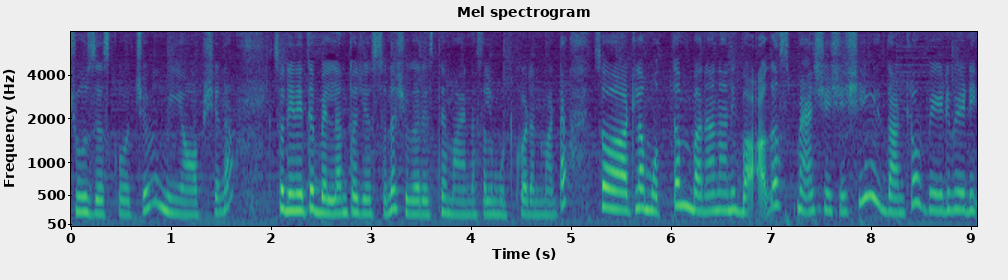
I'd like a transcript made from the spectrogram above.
చూస్ చేసుకోవచ్చు మీ ఆప్షన్. సో నేనైతే బెల్లంతో చేస్తున్నా షుగర్ వేస్తే మా ఆయన అసలు ముట్టుకోడనమాట సో అట్లా మొత్తం బనానాని బాగా స్మాష్ చేసేసి దాంట్లో వేడి వేడి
